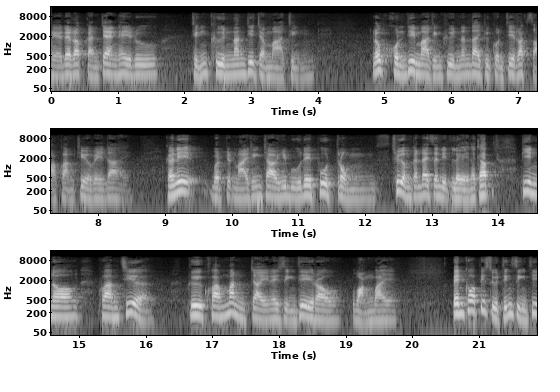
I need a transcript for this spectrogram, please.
เนี่ยได้รับการแจ้งให้รู้ถึงคืนนั้นที่จะมาถึง แล้วคนที่มาถึงคืนนั้นได้คือคนที่รักษาความเชื่อไว้ได้ คราวนี้บทจดหมายถึงชาวฮิบูได้พูดตรงเชื่อมกันได้สนิทเลยนะครับ พี่น้องความเชื่อคือความมั่นใจในสิ่งที่เราหวังไว้ เป็นข้อพิสูจน์ถึงสิ่งที่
